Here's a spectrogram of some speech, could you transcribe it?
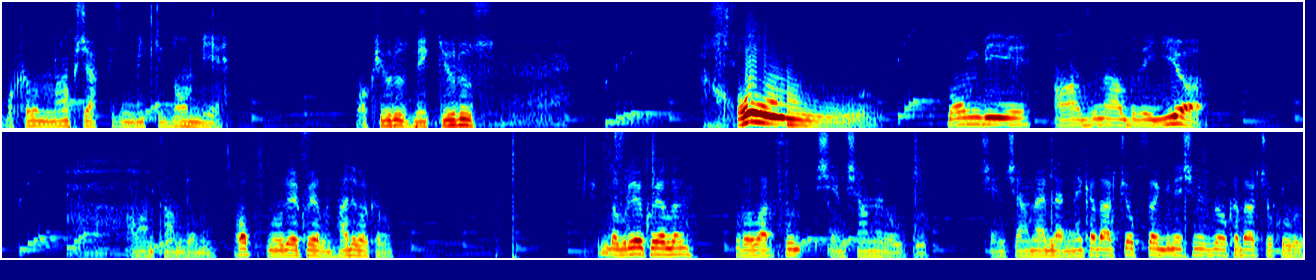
Bakalım ne yapacak bizim bitki zombiye. Bakıyoruz, bekliyoruz. Oo! Zombi ağzını aldı ve yiyor. Aman tanrım. Hop buraya koyalım. Hadi bakalım. Şunu da buraya koyalım. Buralar full şemşamer oldu. Şemşamerler ne kadar çoksa güneşimiz de o kadar çok olur.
